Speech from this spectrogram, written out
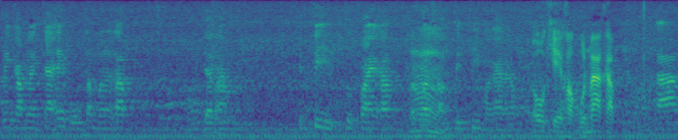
เป็นกำลังใจให้ผมเสมอครับ ผมจะทำเต็มที่ทุกไฟล์ครับแล้วก็อืมทำเต็มที่เหมือนกันครับ โอเค ขอบคุณมากครับครับ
